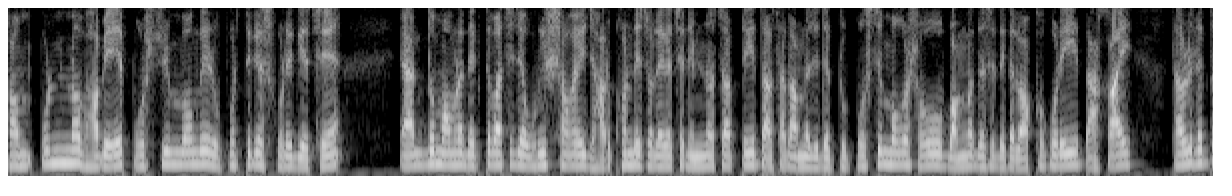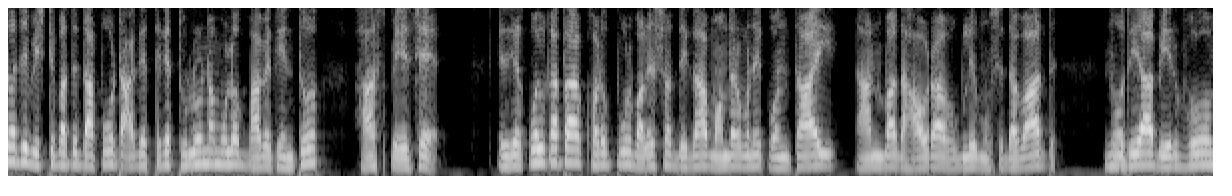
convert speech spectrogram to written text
সম্পূর্ণভাবে পশ্চিমবঙ্গের উপর থেকে সরে গেছে। একদম আমরা দেখতে পাচ্ছি যে উড়িষ্যা হয়ে ঝাড়খণ্ডে চলে গেছে নিম্নচাপটি। তাছাড়া আমরা যদি একটু পশ্চিমবঙ্গ সহ বাংলাদেশের দিকে লক্ষ্য করি, তাকাই, তাহলে দেখতে পাচ্ছি বৃষ্টিপাতের দাপট আগের থেকে তুলনামূলকভাবে কিন্তু হ্রাস পেয়েছে। এদিকে কলকাতা, খড়গপুর, বালেশ্বর, দীঘা, মন্দারমণি, কোন্তাই, ধানবাদ, হাওড়া, হুগলি, মুর্শিদাবাদ, নদিয়া, বীরভূম,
